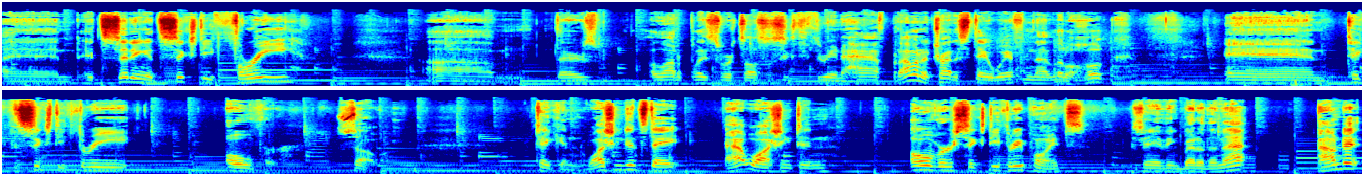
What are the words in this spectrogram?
And it's sitting at 63. Um, there's a lot of places where it's also 63 and a half, but I'm going to try to stay away from that little hook and take the 63 over. So, taking Washington State at Washington over 63 points. See anything better than that? Pound it.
